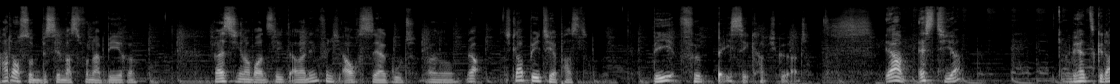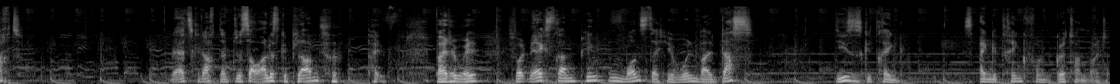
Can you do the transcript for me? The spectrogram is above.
hat auch so ein bisschen was von der Beere. Ich weiß nicht genau, woran es liegt, aber den finde ich auch sehr gut. Also, ja, ich glaube, B-Tier passt. B für Basic, habe ich gehört. Ja, S-Tier. Wer hätte es gedacht? Wer hätte es gedacht? Das ist auch alles geplant. by, by the way. Ich wollte mir extra einen pinken Monster hier holen, weil das, dieses Getränk, ist ein Getränk von Göttern, Leute.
